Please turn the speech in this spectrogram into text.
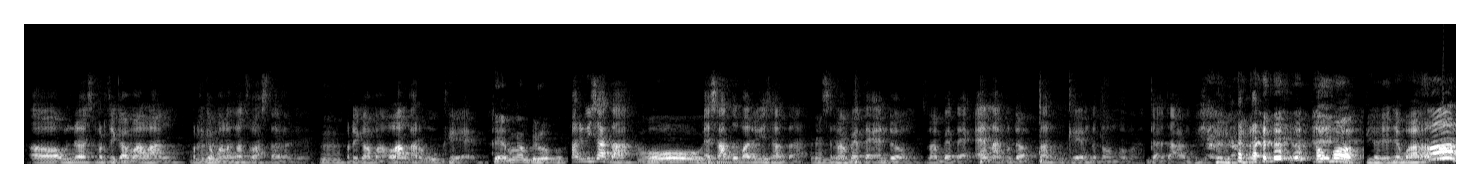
Eh Universitas Merdeka Malang Merdeka Hmm. Malang kan swasta kan ya Hmm. Merdeka Malang karo UGM GM ngambil apa? pariwisata Oh. iya. S1 pariwisata Keren, senam. PTN dong senam PTN aku daftar UGM ketompo mas nggak tak ambil Apa? biayanya mahal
